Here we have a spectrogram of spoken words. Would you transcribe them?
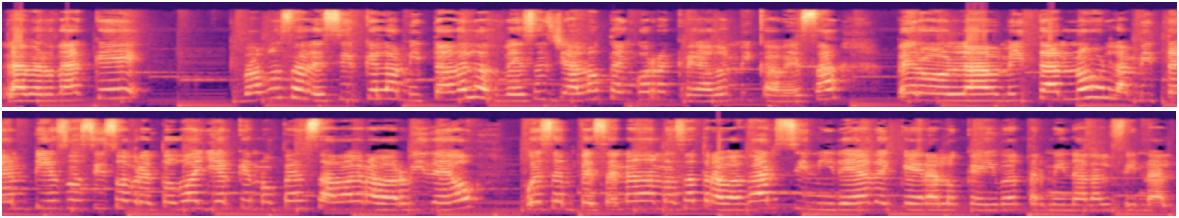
la verdad que vamos a decir que la mitad de las veces ya lo tengo recreado en mi cabeza, pero la mitad no, la mitad empiezo así, sobre todo ayer que no pensaba grabar video, pues empecé nada más a trabajar sin idea de qué era lo que iba a terminar al final.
